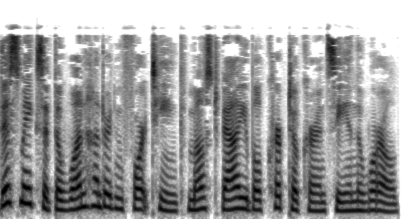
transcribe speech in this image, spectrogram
This makes it the 114th most valuable cryptocurrency in the world.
